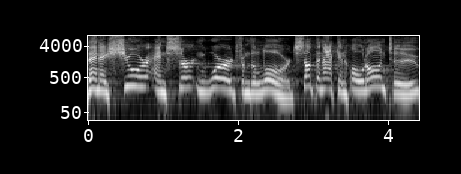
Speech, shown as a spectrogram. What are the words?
than a sure and certain word from the Lord, something I can hold on to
